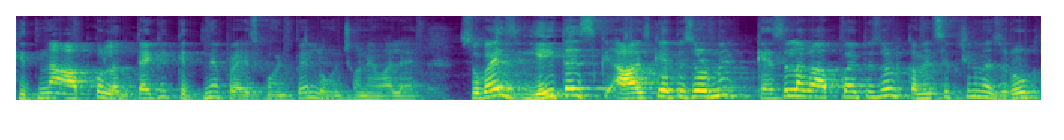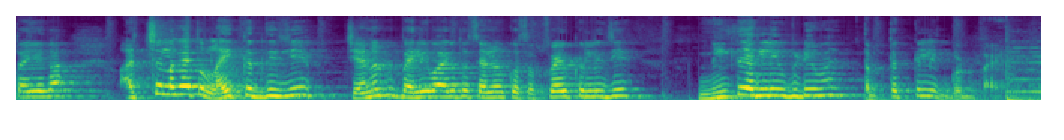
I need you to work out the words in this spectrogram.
कितना आपको लगता है कि कितने प्राइस पॉइंट पे लॉन्च होने वाला है। सो so गाइज़ यही था इस आज के एपिसोड में। कैसे लगा आपको एपिसोड कमेंट सेक्शन में ज़रूर बताइएगा। अच्छा लगा तो लाइक कर दीजिए। चैनल पर पहली बार तो चैनल को सब्सक्राइब कर लीजिए। मिलते हैं अगली वीडियो में। तब तक के लिए गुड बाय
